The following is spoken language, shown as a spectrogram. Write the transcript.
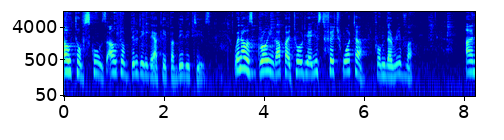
out of schools, out of building their capabilities. When I was growing up, I told you I used to fetch water from the river. And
